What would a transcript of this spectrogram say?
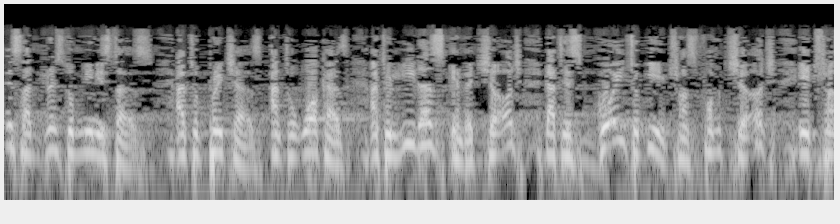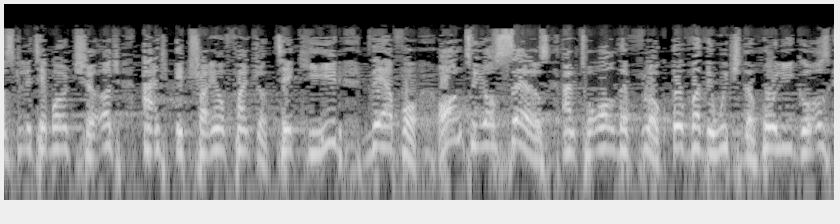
This address to ministers and to preachers and to workers and to leaders in the church that is going to be a transformed church a translatable church and a triumphant church. Take heed, therefore, unto yourselves and to all the flock over the which the Holy Ghost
